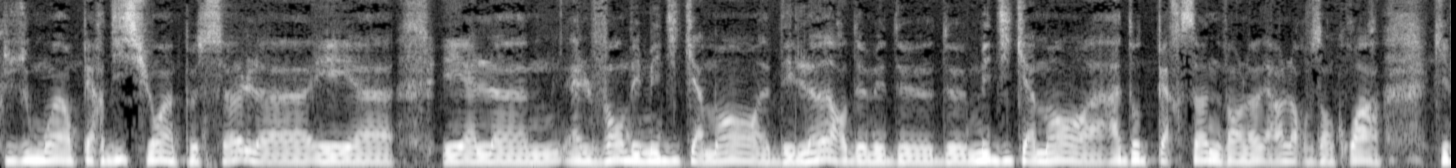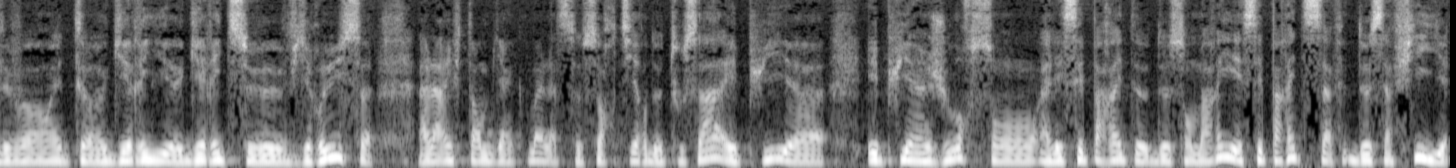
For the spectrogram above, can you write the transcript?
plus ou moins en perdition un peu seule euh, et, euh, et elle, euh, elle vend des médicaments des leurs de, de, de médicaments à, d'autres personnes en leur, faisant croire qu'ils vont être guéris, guéris de ce virus. Elle arrive tant bien que mal à se sortir de tout ça et puis, et puis un jour son, elle est séparée de, son mari et séparée de sa, de sa fille.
